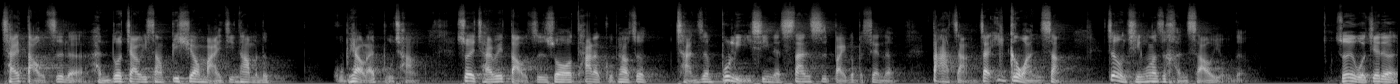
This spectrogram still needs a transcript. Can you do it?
才导致了很多交易商必须要买进他们的股票来补仓，所以才会导致说他的股票是产生不理性的三四百个 percent 的大涨，在一个晚上，这种情况是很少有的。所以我觉得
